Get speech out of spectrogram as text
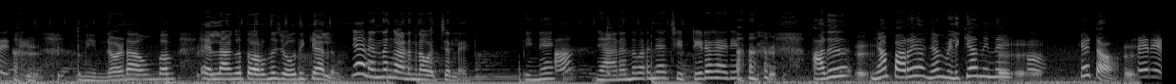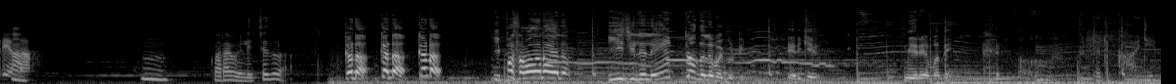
ചേച്ചി. നിന്നോടാവുമ്പം എല്ലാം അങ്ങ് തുറന്ന് ചോദിക്കാലോ. ഞാൻ എന്നും കാണുന്ന കൊച്ചല്ലേ? പിന്നെ ഞാനെന്ന് പറഞ്ഞ ചിട്ടിയുടെ കാര്യം. അത് ഞാൻ പറയാം ഞാൻ വിളിക്കാൻ നിന്നെ. കേട്ടോ? ശരി കൊറേ വിളിച്ചതുവാ. കടാ കടാ കടാ. ഇപ്പൊ സമാധാനമായാലോ ഈ ജില്ലയിലെ ഏറ്റവും നല്ല പെൺകുട്ടി. എനിക്ക് മീരയെ മതി. കാര്യം.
